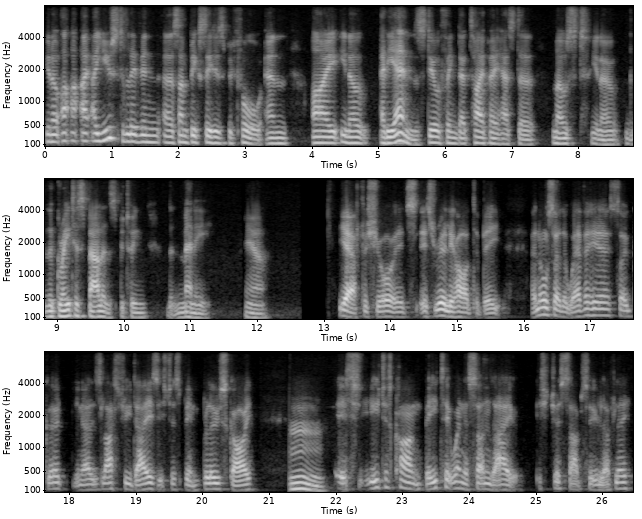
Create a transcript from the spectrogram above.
you know, I, I, I, used to live in uh, some big cities before, and I, you know, at the end, still think that Taipei has the most, you know, the greatest balance between the many. Yeah. Yeah, for sure. It's it's really hard to beat. And also the weather here is so good. You know, these last few days it's just been blue sky. Mm. It's you just can't beat it when the sun's out. It's just absolutely lovely.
